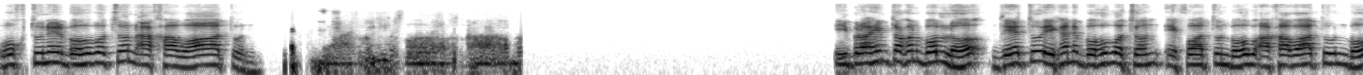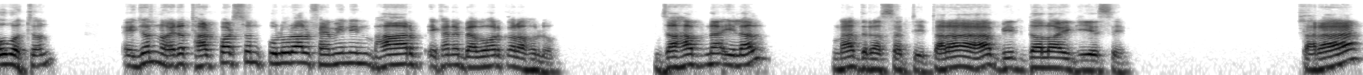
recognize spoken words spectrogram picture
উখতুনের বহু বচন আখাওয়াতুন। ইব্রাহিম তখন বলল, যেহেতু এখানে বহু বচন, এখওয়াতুন বহু, আখাওয়াতুন বহু বচন এই জন্য এটা third person plural feminine verb এখানে ব্যবহার করা হলো। জাহাবনা ইলাল মাদ্রাসাতি তারা বিদ্যালয়ে গিয়েছে। তারা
